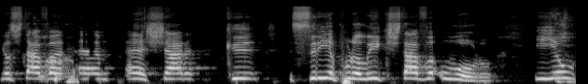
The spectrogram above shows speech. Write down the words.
ele estava a, a achar que seria por ali que estava o ouro. E eu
